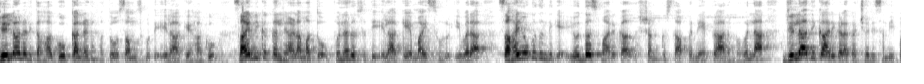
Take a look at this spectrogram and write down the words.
ಜಿಲ್ಲಾಡಳಿತ ಹಾಗೂ ಕನ್ನಡ ಮತ್ತು ಸಂಸ್ಕೃತಿ ಇಲಾಖೆ ಹಾಗೂ ಸೈನಿಕ ಕಲ್ಯಾಣ ಮತ್ತು ಪುನರ್ವಸತಿ ಇಲಾಖೆ ಮೈಸೂರು ಇವರ ಸಹಯೋಗದೊಂದಿಗೆ ಯುದ್ಧ ಸ್ಮಾರಕ ಶಂಕುಸ್ಥಾಪನೆ ಪ್ರಾರಂಭವನ್ನ ಜಿಲ್ಲಾಧಿಕಾರಿಗಳ ಕಚೇರಿ ಸಮೀಪ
